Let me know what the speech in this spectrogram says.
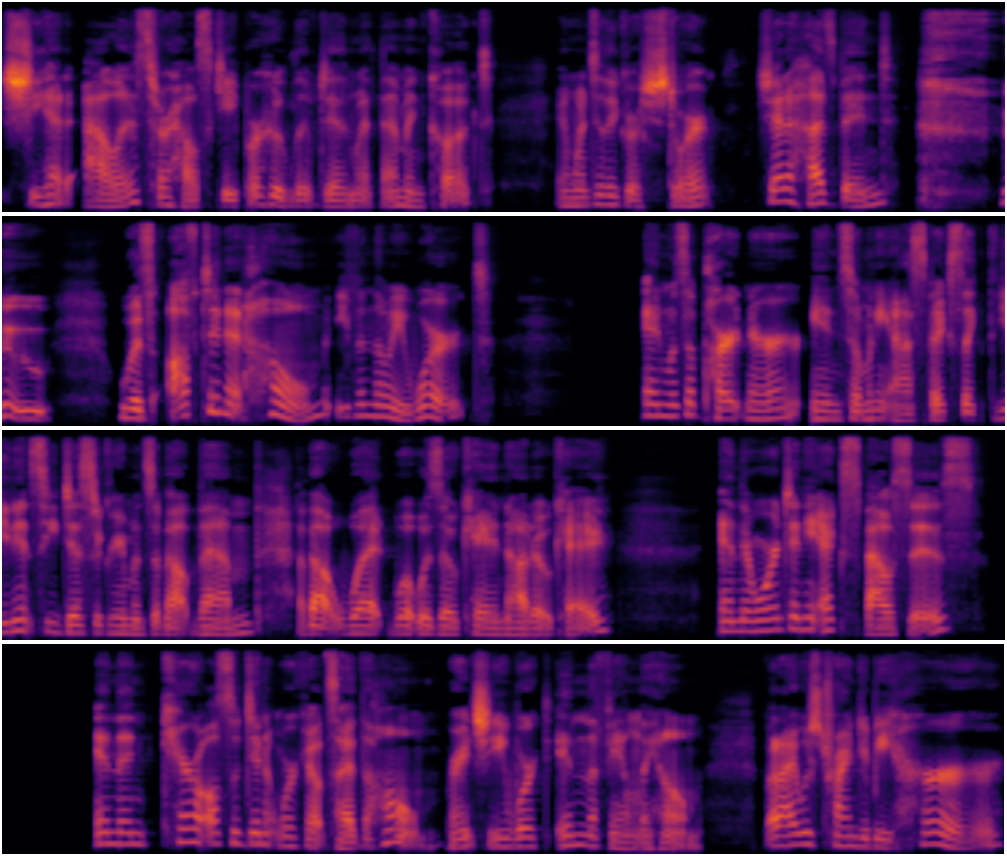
she had Alice, her housekeeper, who lived in with them and cooked and went to the grocery store. She had a husband who was often at home, even though he worked, and was a partner in so many aspects. Like you didn't see disagreements about them, about what what was okay and not okay. And there weren't any ex-spouses. And then Carol also didn't work outside the home, right? She worked in the family home. But I was trying to be her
